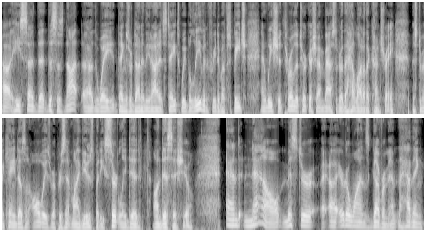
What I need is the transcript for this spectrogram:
uh, he said that this is not uh, the way things are done in the United States. We believe in freedom of speech, and we should throw the Turkish ambassador the hell out of the country. Mr. McCain doesn't always represent my views, but he certainly did on this issue. And now, Mr. Uh, Erdogan's government, having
